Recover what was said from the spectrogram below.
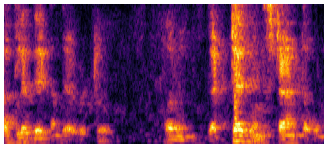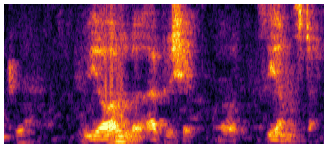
ಆಗಲೇಬೇಕಂತ ಹೇಳ್ಬಿಟ್ಟು ಅವರು ಗಟ್ಟಿಯಾಗಿ ಒಂದು ಸ್ಟ್ಯಾಂಡ್ ತಗೊಂಡ್ರು. We all appreciate C M stand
